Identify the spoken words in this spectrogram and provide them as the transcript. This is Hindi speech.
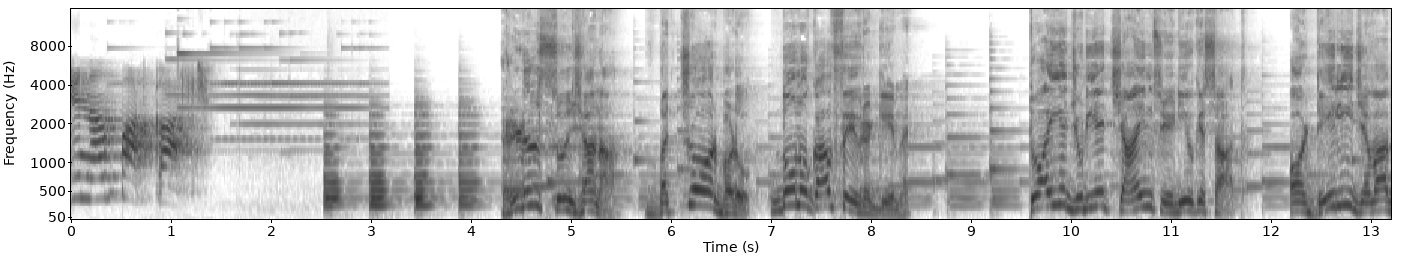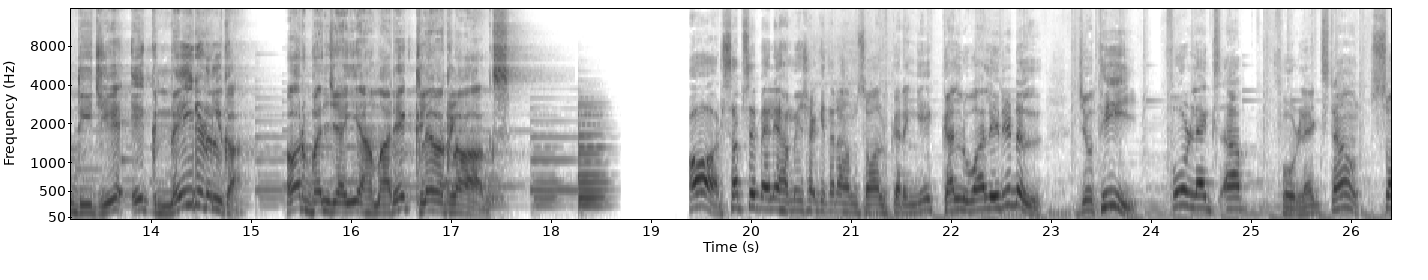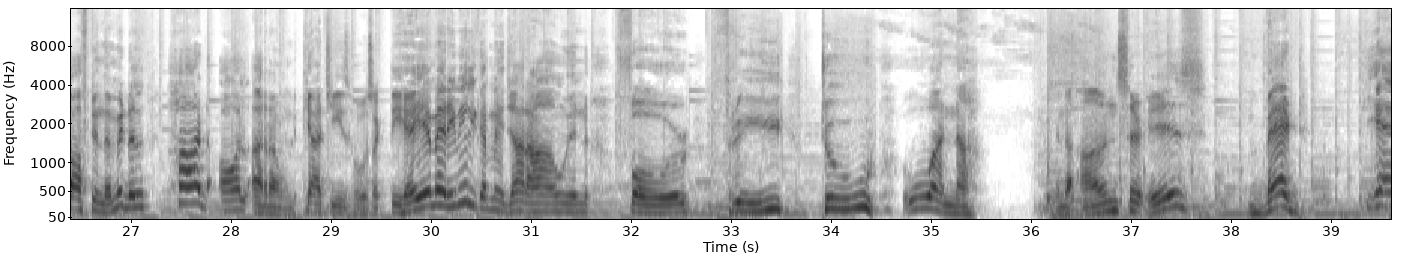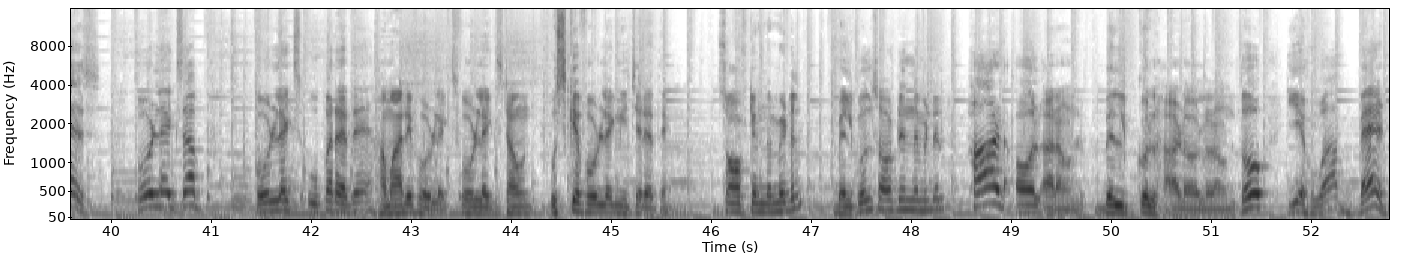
Podcast. Riddle सुलझाना बच्चों और बड़ों, दोनों का फेवरेट गेम है तो आइए जुड़िए चाइम्स रेडियो के साथ और डेली जवाब दीजिए एक नई रिडल का और बन जाइए हमारे क्लेवर क्लॉक्स और सबसे पहले हमेशा की तरह हम सॉल्व करेंगे कल वाली रिडल जो थी four legs up four legs down soft in the middle hard all around क्या चीज़ हो सकती है? ये मैं रिवील करने जा रहा हूँ in four three two one and the answer is bed yes four legs up four legs ऊपर रहते हैं, हमारे four legs four legs down उसके फोर लेग नीचे रहते हैं. सॉफ्ट इन द मिडल बिल्कुल soft in the middle hard all around बिल्कुल हार्ड ऑल अराउंड तो ये हुआ बेड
